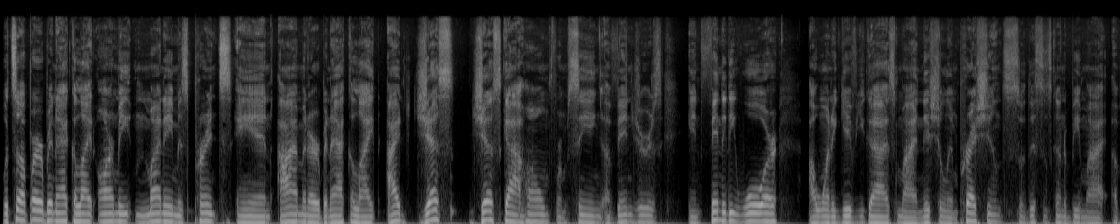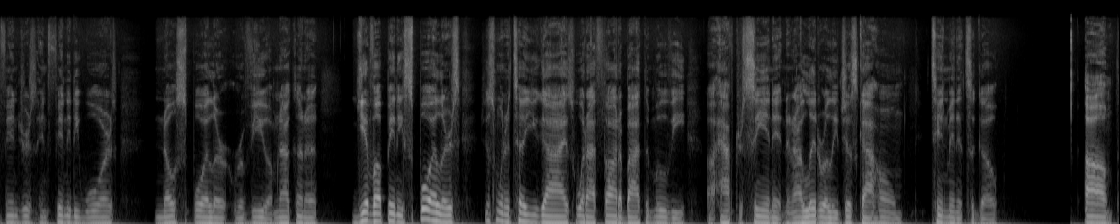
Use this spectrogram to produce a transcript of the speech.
What's up, Urban Acolyte Army? My name is Prince, and I'm an Urban Acolyte. I just just got home from seeing Avengers: Infinity War. I want to give you guys my initial impressions. So this is going to be my Avengers: Infinity Wars no spoiler review. I'm not going to give up any spoilers. Just want to tell you guys what I thought about the movie uh, after seeing it, and I literally just got home 10 minutes ago. Um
